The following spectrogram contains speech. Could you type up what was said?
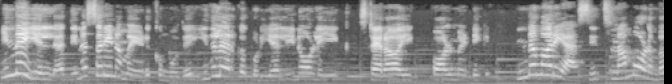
இந்த எல்லை தினசரி நம்ம எடுக்கும்போது இதுல இருக்கக்கூடிய லினோலிக் ஸ்டெராயிக் பால்மெட்டிக் இந்த மாதிரி ஆசிட்ஸ் நம்ம உடம்ப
